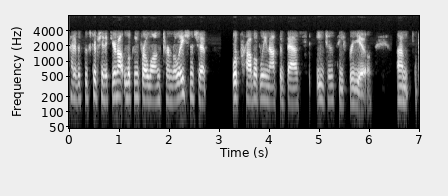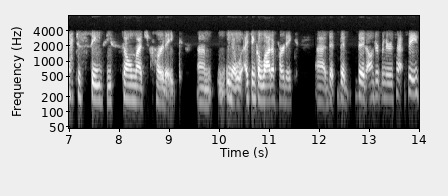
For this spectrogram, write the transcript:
kind of a subscription, if you're not looking for a long term relationship, we're probably not the best agency for you. Um, that just saves you so much heartache. Um, you know, I think a lot of heartache uh, that that that entrepreneurs face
